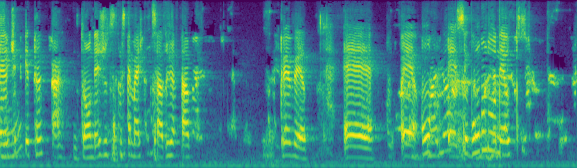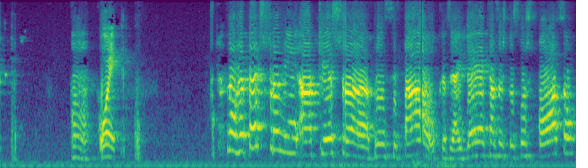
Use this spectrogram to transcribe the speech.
aí eu tive que trancar. Então, desde o semestre passado eu já estava escrevendo. É, é, um, é, segundo o Neutro. Hum. Oi. Não, repete para mim a queixa principal, quer dizer, a ideia é que essas pessoas possam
